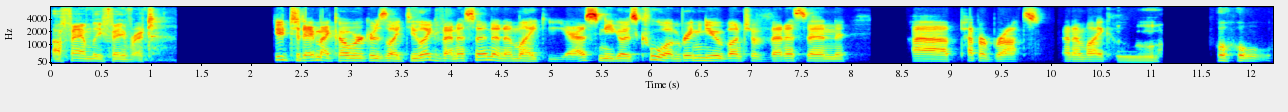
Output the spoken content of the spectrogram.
a family favorite. Dude, today my coworker's like, "Do you like venison?" And I'm like, "Yes." And he goes, "Cool. I'm bringing you a bunch of venison uh, pepper brats." and I'm like, Ooh. oh,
